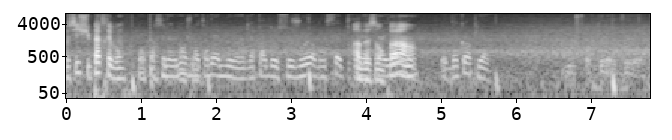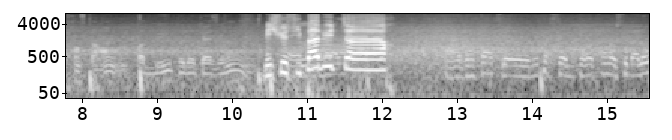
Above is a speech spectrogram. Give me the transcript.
Aussi, je suis pas très bon. Bon, personnellement, je m'attendais à mieux hein, de la part de ce joueur dans cette. Ah bah sympa, période. hein. D'accord, Pierre? Moi, je trouve qu'il a été transparent. Pas de but, peu d'occasions. Mais je suis pas buteur Bon tacle, euh, mais personne pour reprendre ce ballon.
